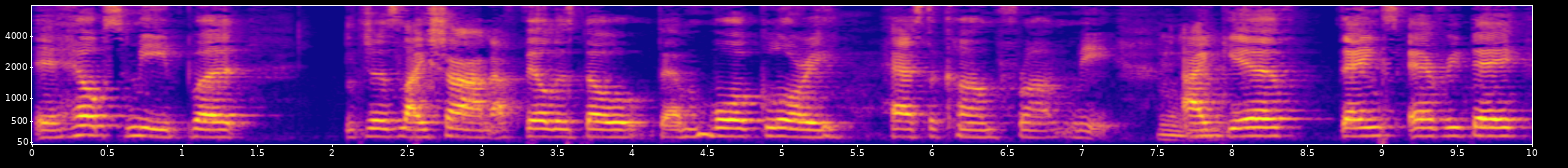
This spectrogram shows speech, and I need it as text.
It helps me, but just like Sean, I feel as though that more glory has to come from me. Mm-hmm. I give thanks every day,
